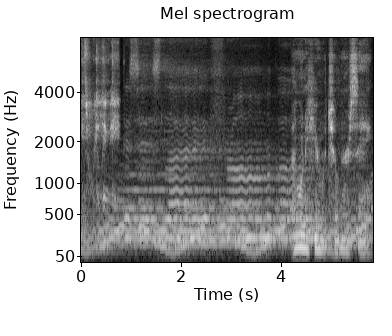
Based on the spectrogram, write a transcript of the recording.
It's really me. This is life from above. I want to hear what children are saying.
